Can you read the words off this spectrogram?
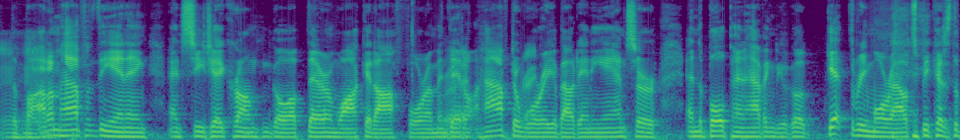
Mm-hmm. the bottom half of the inning, and CJ Cron can go up there and walk it off for them, and they don't have to worry about any answer, and the bullpen having to go get three more outs because the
